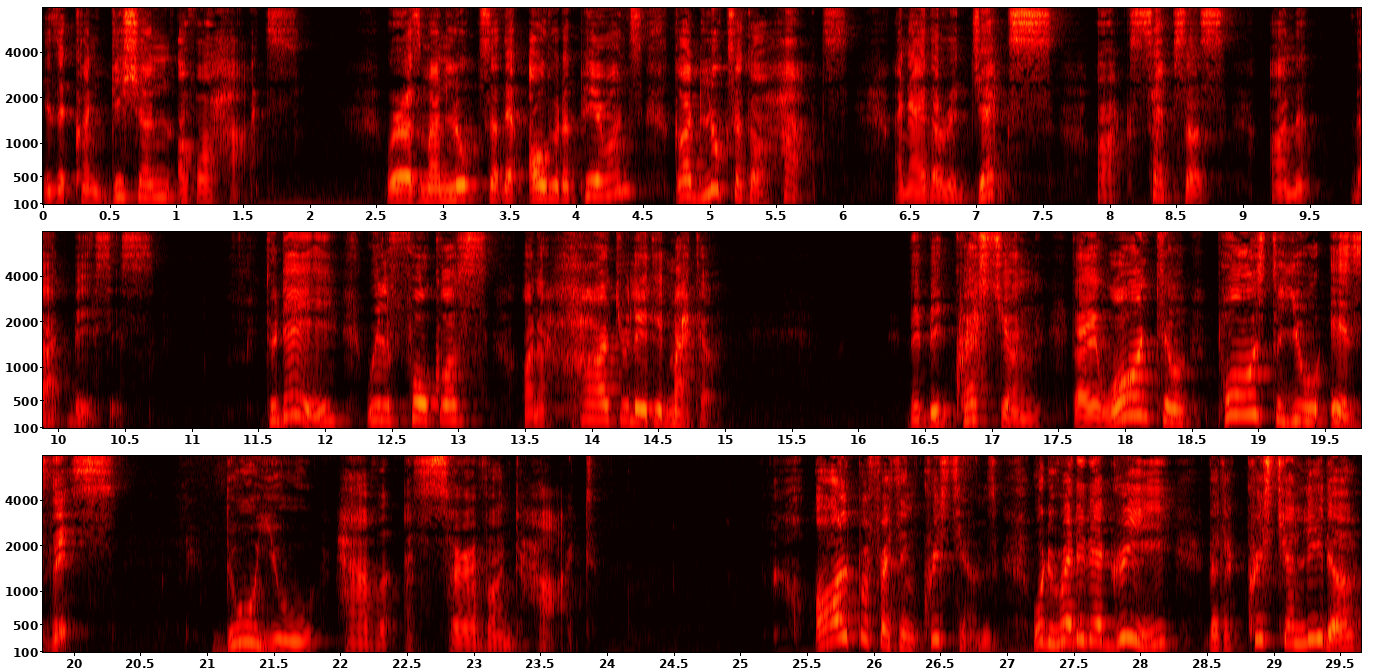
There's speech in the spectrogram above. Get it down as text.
is the condition of our hearts. Whereas man looks at the outward appearance, God looks at our hearts and either rejects or accepts us on that basis. Today, we'll focus on a heart related matter. The big question that I want to pose to you is this Do you have a servant heart? All professing Christians would readily agree that a Christian leader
